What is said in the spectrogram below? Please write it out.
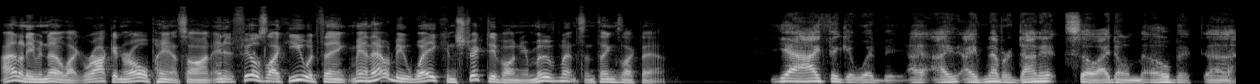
I don't even know, like rock and roll pants on. And it feels like you would think, man, that would be way constrictive on your movements and things like that. Yeah, I think it would be. I, I I've never done it, so I don't know. But uh,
